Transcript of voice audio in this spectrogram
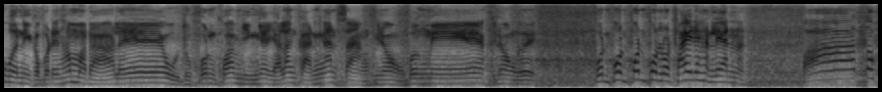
เพิ่นนี่ก็บ่ได้ธรรมดาแล้ว ทุกคนความยิ่งใหญ่อลังการงานสร้างพี่น้องเบิ่งแน่พี่น้องเลยพ่นพ่นพ่นพ่นรถไฟในหันแลนน่ะป้าตก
